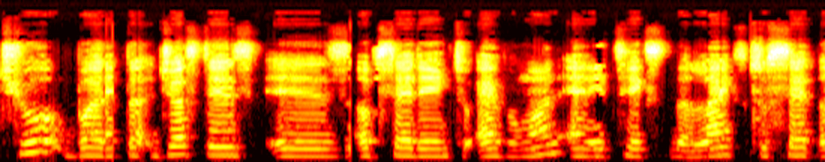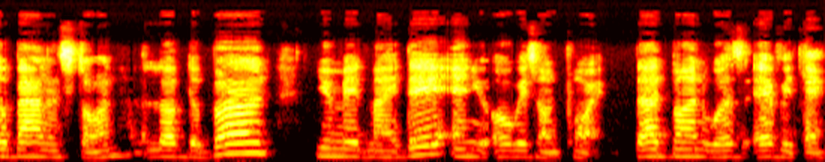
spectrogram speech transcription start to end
True, but the justice is upsetting to everyone, and it takes the likes to set a balance on. Love the bun. You made my day, and you're always on point. That bun was everything.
